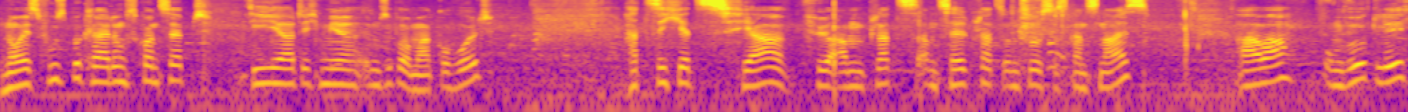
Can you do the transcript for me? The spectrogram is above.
Neues Fußbekleidungskonzept. Die hatte ich mir im Supermarkt geholt. Hat sich jetzt, ja, für am Platz, am Zeltplatz und so ist das ganz nice. Aber um wirklich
